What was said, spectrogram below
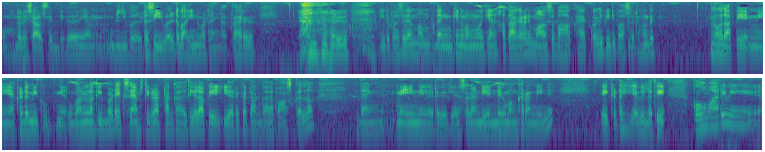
හොඳ රිසල් සිද්ධක යම් බීවලට සීවලට බහින්න පටන්ගත් හරිද? ඊට පස ම දැන්කෙන මංව කියන කතා කරන මාස පහක් වගේ පිටි පසට හොඳ. මොකද අපේ මේ ඇකඩමික උගන්න තිබට එක්ෂම්ස්ටික ටක් ගල් තියලා අපේ ඒරක ටක් ගල පස් කරලා දැන් මේ ඉන්න ඒරක කිය සගන්ඩි එන්ඩ මං කරන්නන්නේ ඒකට හියවිල්ලති කොහොමරි මේ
